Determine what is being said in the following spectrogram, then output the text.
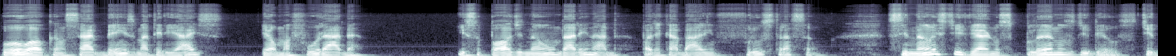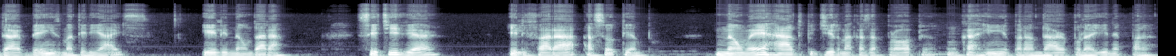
ou alcançar bens materiais, é uma furada. Isso pode não dar em nada, pode acabar em frustração. Se não estiver nos planos de Deus te dar bens materiais, ele não dará. Se tiver, ele fará a seu tempo. Não é errado pedir uma casa própria, um carrinho para andar por aí, né? Para...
